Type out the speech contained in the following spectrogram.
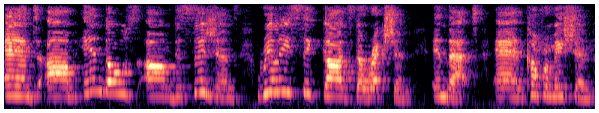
And um, in those um, decisions, really seek God's direction in that and confirmation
